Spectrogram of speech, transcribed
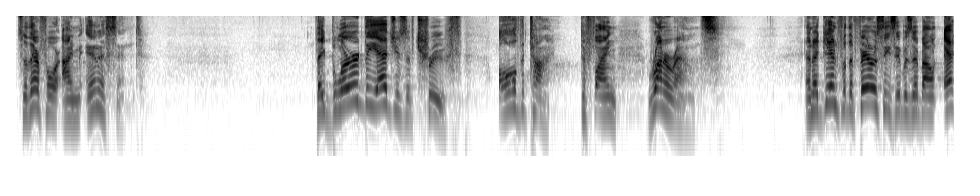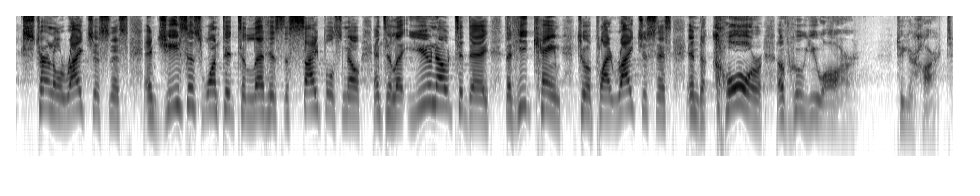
so therefore I'm innocent. They blurred the edges of truth all the time to find runarounds. And again, for the Pharisees, it was about external righteousness. And Jesus wanted to let his disciples know and to let you know today that he came to apply righteousness in the core of who you are to your heart.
